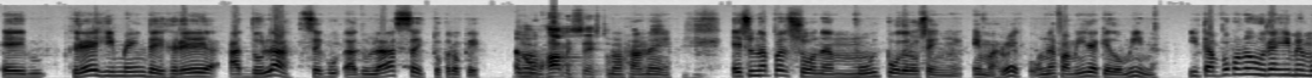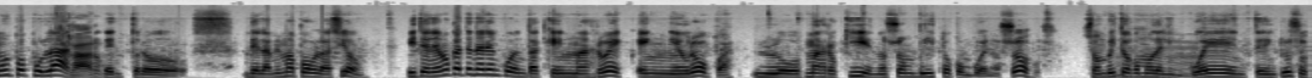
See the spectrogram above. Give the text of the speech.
El régimen de rey Abdullah, Abdullah VI, creo que. Ah, no, Mohamed VI. Mohamed. Es una persona muy poderosa en, en Marruecos, una familia que domina. Y tampoco no es un régimen muy popular dentro de la misma población. Y tenemos que tener en cuenta que en Marruecos, en Europa, los marroquíes no son vistos con buenos ojos, son vistos como delincuentes. Incluso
